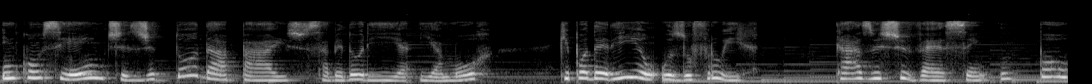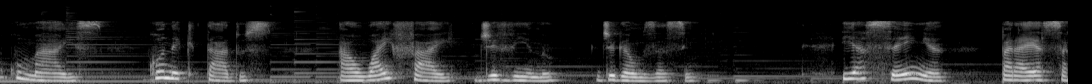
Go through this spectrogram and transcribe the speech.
inconscientes de toda a paz, sabedoria e amor que poderiam usufruir caso estivessem um pouco mais conectados ao Wi-Fi divino, digamos assim. E a senha para essa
